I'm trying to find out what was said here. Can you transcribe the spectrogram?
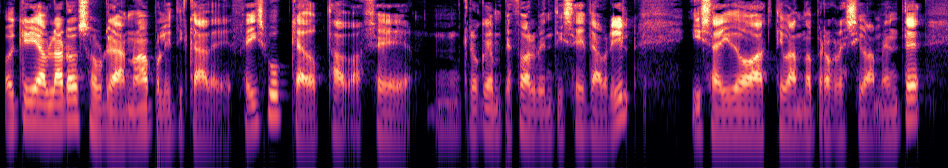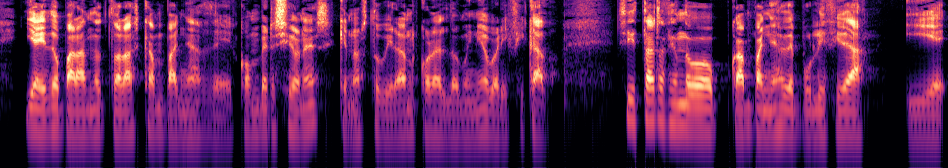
Hoy quería hablaros sobre la nueva política de Facebook que ha adoptado hace, mm, creo que empezó el 26 de abril y se ha ido activando progresivamente y ha ido parando todas las campañas de conversiones que no estuvieran con el dominio verificado. Si estás haciendo campañas de publicidad y,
